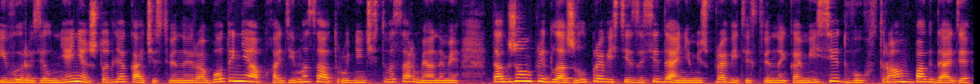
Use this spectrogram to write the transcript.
и выразил мнение, что для качественной работы необходимо сотрудничество сотрудничества с армянами. Также он предложил провести заседание межправительственной комиссии двух стран в Багдаде,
